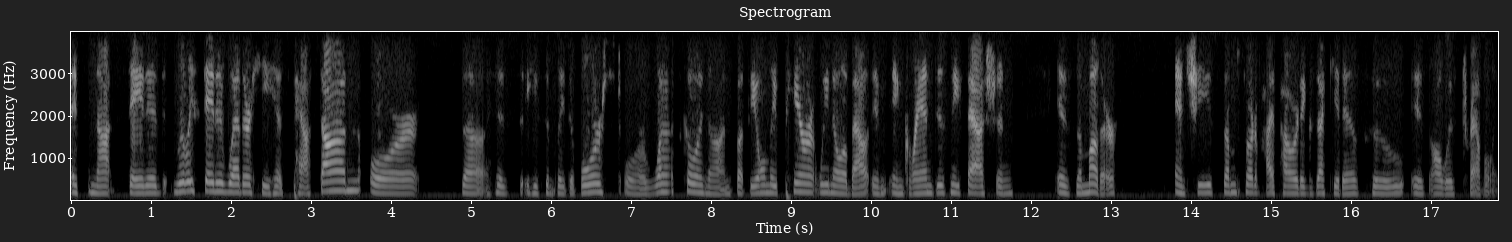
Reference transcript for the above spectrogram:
it's not stated really stated whether he has passed on or the his he's simply divorced or what's going on but the only parent we know about in, in grand disney fashion is the mother and she's some sort of high powered executive who is always traveling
